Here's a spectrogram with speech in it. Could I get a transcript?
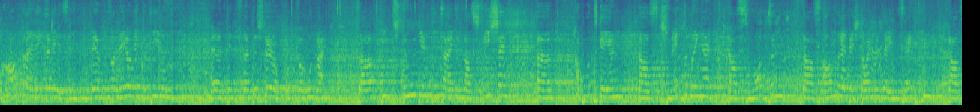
Auch andere Lebewesen werden von Neonicotinen äh, zerstört und verunreinigt. Da gibt es Studien, die zeigen, dass Fische äh, kaputt gehen, dass Schmetterlinge, dass Motten, dass andere bestäubende Insekten, dass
